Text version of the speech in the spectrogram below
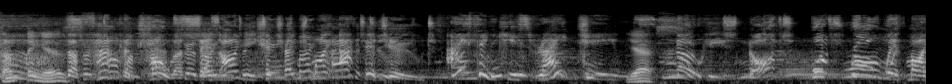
Something is. The Fat Controller says I need to change my attitude. I think he's right, James. Yes. No, he's not. What's wrong with my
